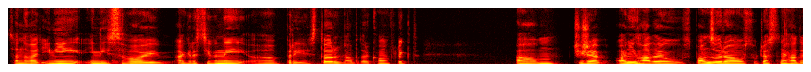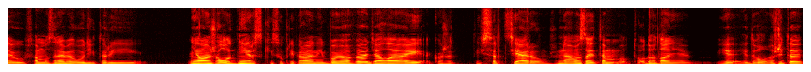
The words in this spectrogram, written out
sanovať iný, iný svoj agresívny uh, priestor, alebo teda konflikt. Um, čiže oni hľadajú sponzorov, súčasne hľadajú samozrejme ľudí, ktorí nielen žoldniersky sú pripravení bojovať, ale aj akože tých srdciarov, že naozaj tam to odhodlanie je, je dôležité.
